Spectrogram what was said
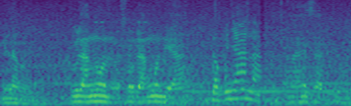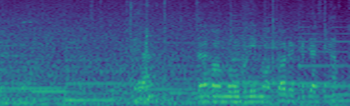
Bilang. Wilangun, Saudangun ya. Udah punya anak? Anaknya satu. Ya. Dan kalau mau beli motor ya kerja Singapura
